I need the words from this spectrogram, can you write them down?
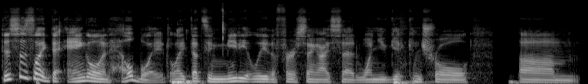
this is like the angle in Hellblade. Like that's immediately the first thing I said when you get control um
